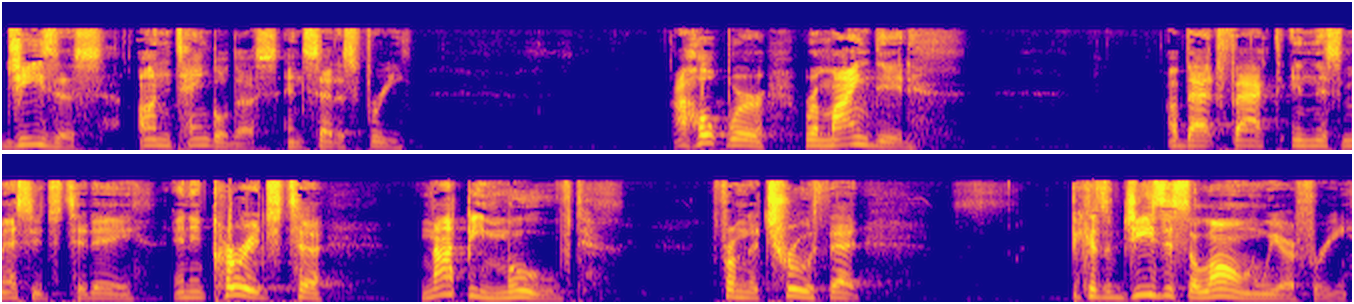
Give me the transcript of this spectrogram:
Jesus untangled us and set us free. I hope we're reminded of that fact in this message today and encouraged to not be moved from the truth that because of Jesus alone we are free.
